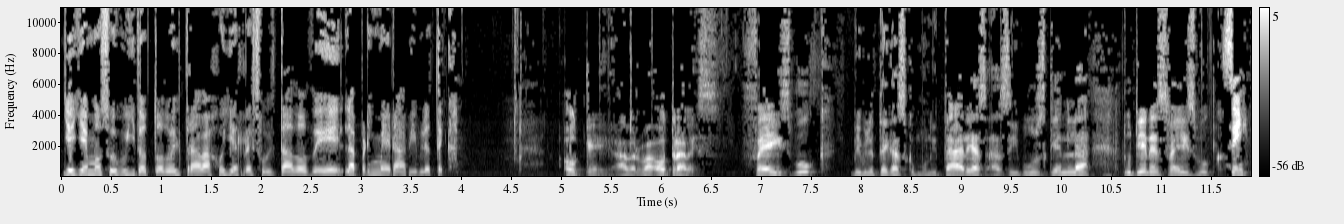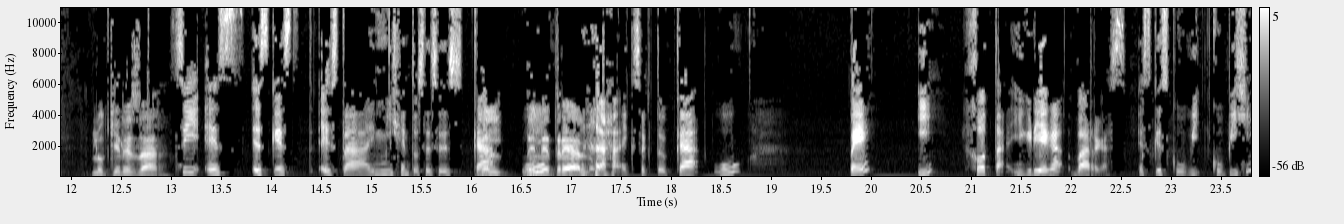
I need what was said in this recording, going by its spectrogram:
y ahí hemos subido todo el trabajo y el resultado de la primera biblioteca. Ok, a ver, va otra vez. Facebook, Bibliotecas Comunitarias, así búsquenla. ¿Tú tienes Facebook? Sí, ¿Lo quieres dar? Sí, es, es que es, está en Mije, entonces es K. Del, deletréalo. Exacto, K-U-P-I-J-Y Vargas. Es que es Cupiji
